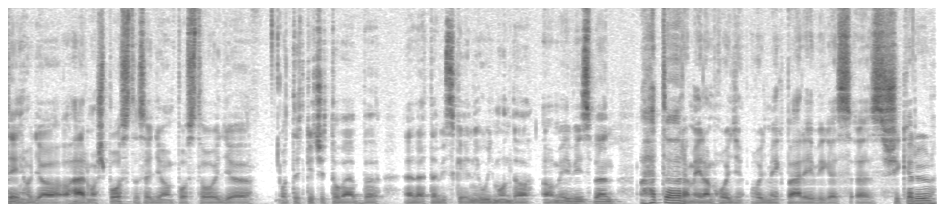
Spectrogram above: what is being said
Tény, hogy a, a hármas poszt az egy olyan poszt, hogy ott egy kicsit tovább el lehet teviszkélni, úgymond a, a mélyvízben. Hát remélem, hogy, hogy még pár évig ez, ez sikerül,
